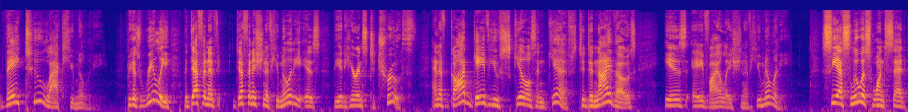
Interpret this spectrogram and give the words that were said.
they too lack humility. Because really, the defini- definition of humility is the adherence to truth. And if God gave you skills and gifts, to deny those is a violation of humility. C.S. Lewis once said,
